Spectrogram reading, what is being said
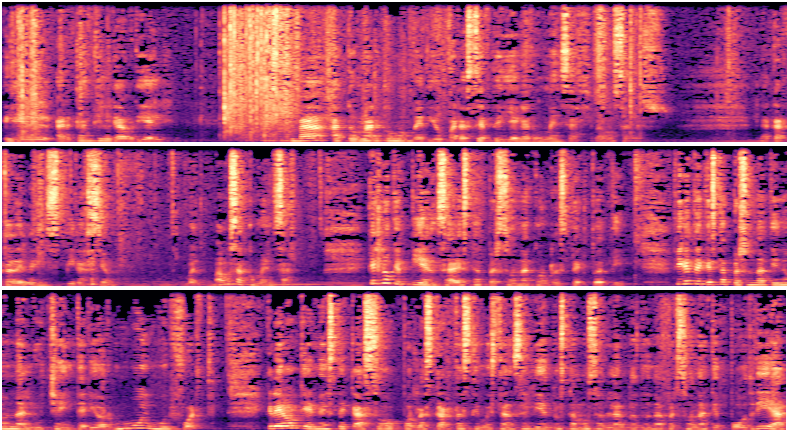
el arcángel Gabriel va a tomar como medio para hacerte llegar un mensaje. Vamos a ver. La carta de la inspiración. Bueno, vamos a comenzar. ¿Qué es lo que piensa esta persona con respecto a ti? Fíjate que esta persona tiene una lucha interior muy, muy fuerte. Creo que en este caso, por las cartas que me están saliendo, estamos hablando de una persona que podría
